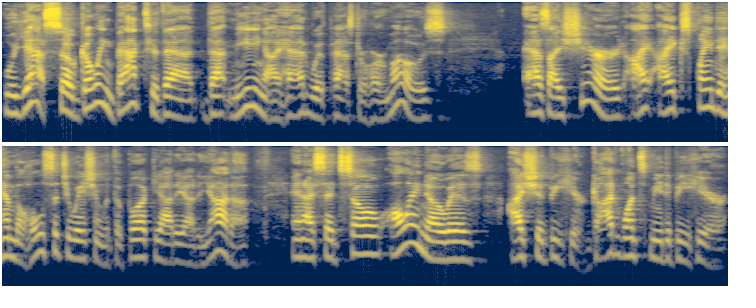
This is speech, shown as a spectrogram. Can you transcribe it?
Well, yes. So going back to that that meeting I had with Pastor Hormoz, as I shared, I, I explained to him the whole situation with the book, yada yada yada, and I said, so all I know is I should be here. God wants me to be here.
